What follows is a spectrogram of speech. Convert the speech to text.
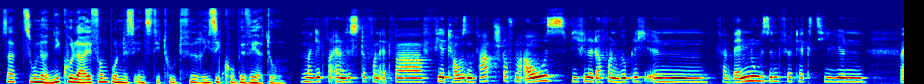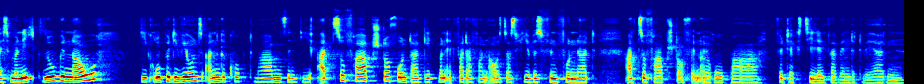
sagt Suna Nikolai vom Bundesinstitut für Risikobewertung. Man geht von einer Liste von etwa 4000 Farbstoffen aus. Wie viele davon wirklich in Verwendung sind für Textilien, weiß man nicht so genau. Die Gruppe, die wir uns angeguckt haben, sind die Azofarbstoffe und da geht man etwa davon aus, dass 400 bis 500 Azofarbstoffe in Europa für Textilien verwendet werden.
